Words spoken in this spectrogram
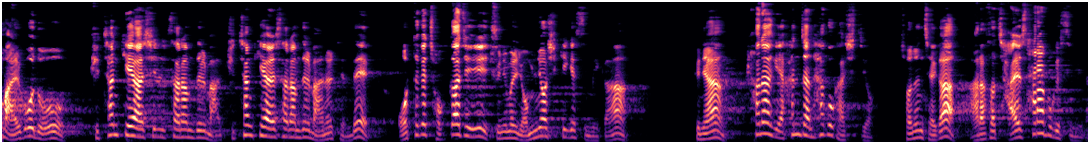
말고도 귀찮게 하실 사람들, 귀찮게 할 사람들 많을 텐데 어떻게 저까지 주님을 염려시키겠습니까? 그냥 편하게 한잔 하고 가시죠. 저는 제가 알아서 잘 살아보겠습니다.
